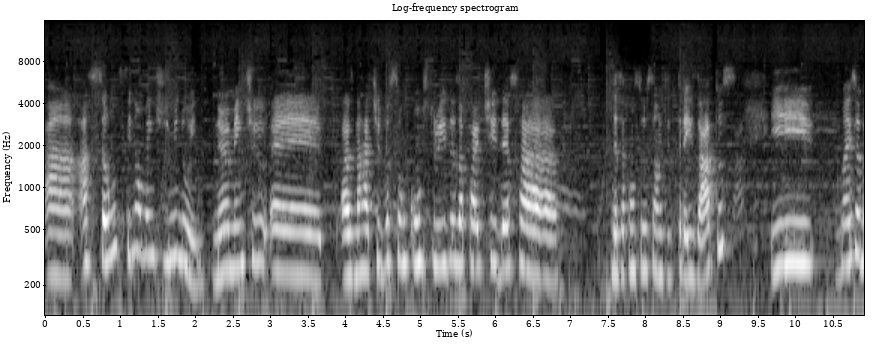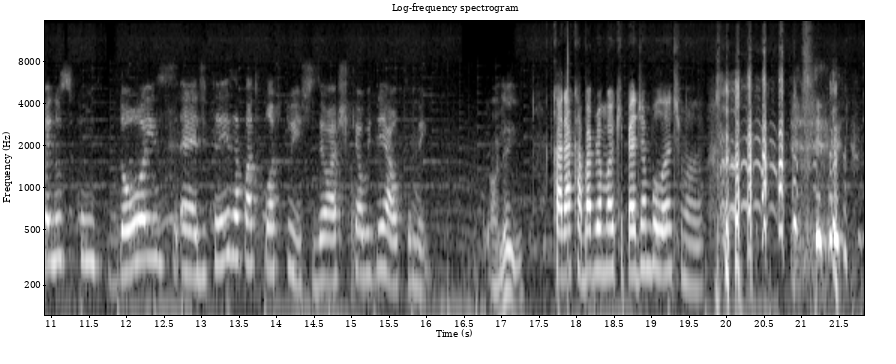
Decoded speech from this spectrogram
a ação finalmente diminui. Normalmente é, as narrativas são construídas a partir dessa, dessa construção de três atos e mais ou menos com dois, é, de três a quatro plot twists. Eu acho que é o ideal também. Olha aí. Caraca, a Bárbara é uma Wikipédia ambulante, mano.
